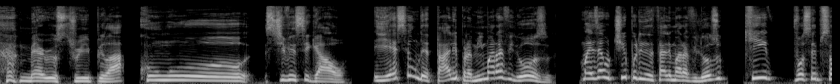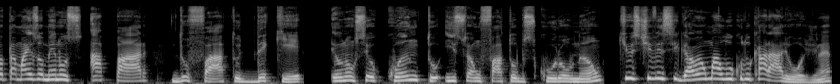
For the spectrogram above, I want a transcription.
Meryl Streep lá, com o Steven Seagal. E esse é um detalhe para mim maravilhoso. Mas é o tipo de detalhe maravilhoso que você precisa estar tá mais ou menos a par do fato de que eu não sei o quanto isso é um fato obscuro ou não, que o Steven Seagal é um maluco do caralho hoje, né?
